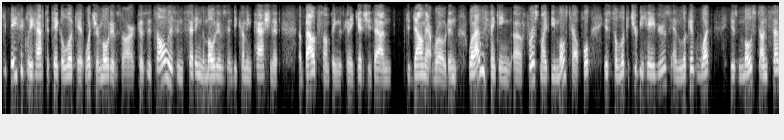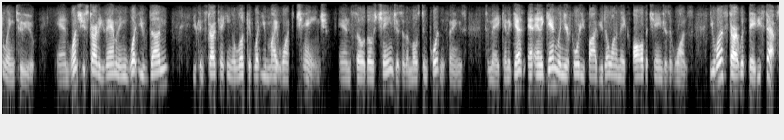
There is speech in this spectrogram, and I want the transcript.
you basically have to take a look at what your motives are because it's always in setting the motives and becoming passionate about something that's going to get you down down that road. And what I was thinking uh, first might be most helpful is to look at your behaviors and look at what is most unsettling to you. And once you start examining what you've done, you can start taking a look at what you might want to change. And so those changes are the most important things to make. And again, and again, when you're 45, you don't want to make all the changes at once. You want to start with baby steps.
